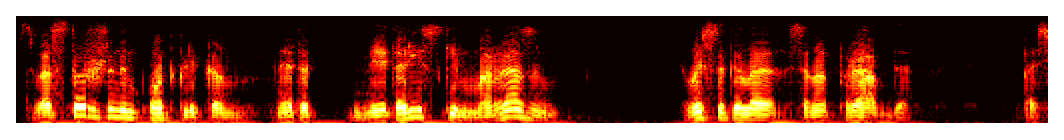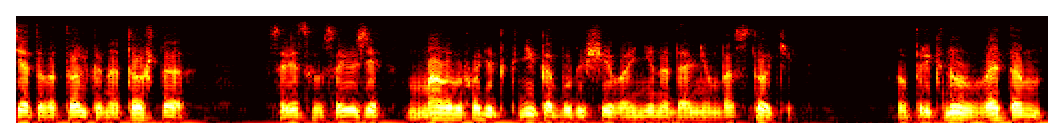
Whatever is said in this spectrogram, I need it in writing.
С восторженным откликом на этот милитаристский маразм выступила сама правда, посетовав только на то, что в Советском Союзе мало выходит книг о будущей войне на Дальнем Востоке, упрекнув в этом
